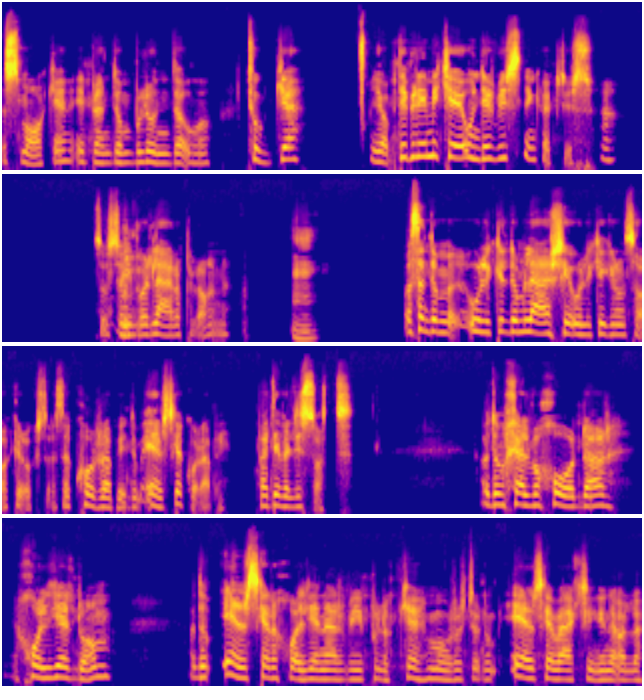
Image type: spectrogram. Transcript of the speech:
smaken. Ibland de blundar och tuggar. Ja, det blir mycket undervisning faktiskt. Ja. Så, så i vår läroplan. Mm. Och sen de, olika, de lär sig olika grönsaker också. Så kohlrabi, de älskar kohlrabi. För det är väldigt sött. Och de själva skördar, sköljer dem. Och de älskar att skölja när vi plockar morötter. De älskar verkligen alla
